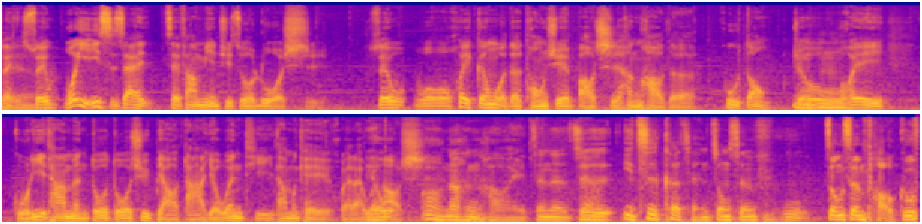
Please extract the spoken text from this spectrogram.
对，所以我也一直在这方面去做落实。所以我会跟我的同学保持很好的互动，就我会鼓励他们多多去表达，有问题他们可以回来问老师。哦，那很好哎、欸，真的，这是一次课程终身服务，终身保固。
